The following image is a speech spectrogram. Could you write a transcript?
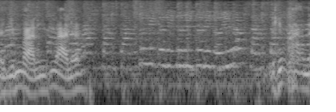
งนะแต่ยิ้มผ่านยิ้มผ่านเน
